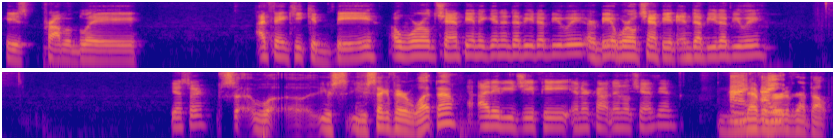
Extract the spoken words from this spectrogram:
he's probably, I think he could be a world champion again in WWE or be a world champion in WWE. Yes, sir. So, wha- your your second favorite what now? IWGP Intercontinental Champion. I- Never I- heard of that belt.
